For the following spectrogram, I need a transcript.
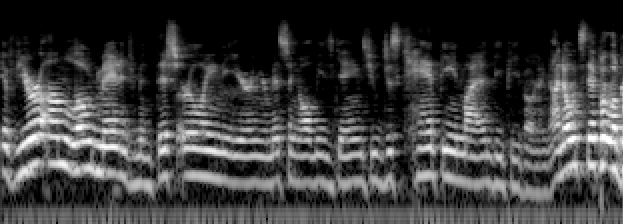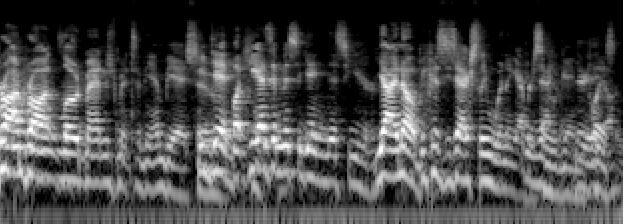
If you're on load management this early in the year and you're missing all these games, you just can't be in my MVP voting. I know it's different. But LeBron brought load management to the NBA, so He did, but he hasn't missed a game this year. Yeah, I know because he's actually winning every Exactly. single game There he plays in.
